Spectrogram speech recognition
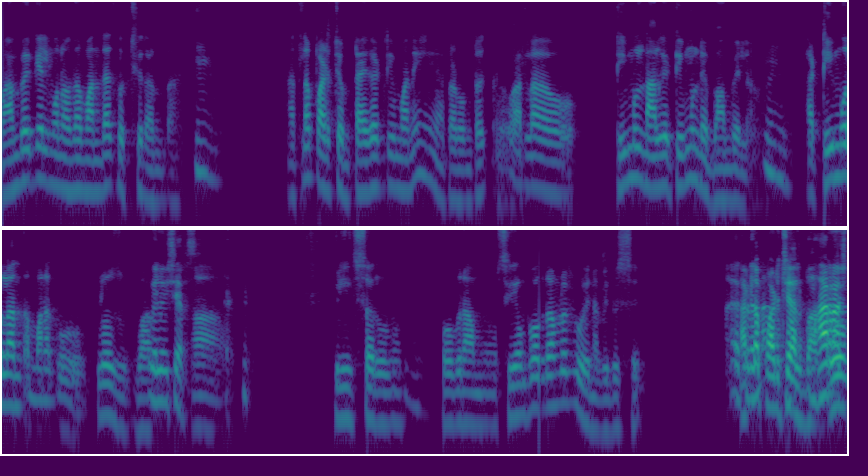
బాంబేకి వెళ్ళి మన వంద మంది దాకా వచ్చారు అంతా. అట్లా పరిచయం టైగర్ టీం అని అక్కడ ఉంటుంది. అట్లా టీములు నాలుగైదు టీములు ఉన్నాయి బాంబేలో. ఆ టీములు అంతా మనకు క్లోజ్. పిలుస్తారు ప్రోగ్రాము సీఎం ప్రోగ్రాంలోకి పోయినా పిలుస్తే. అట్లా. గో-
